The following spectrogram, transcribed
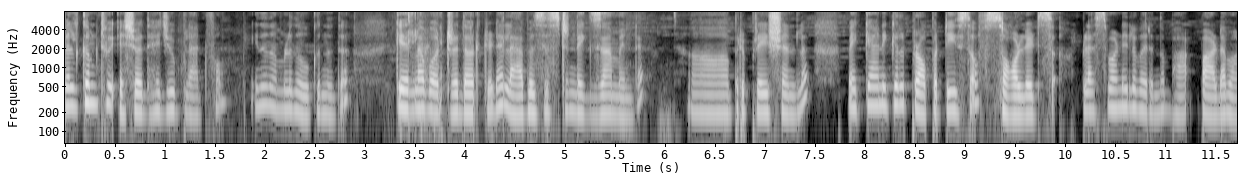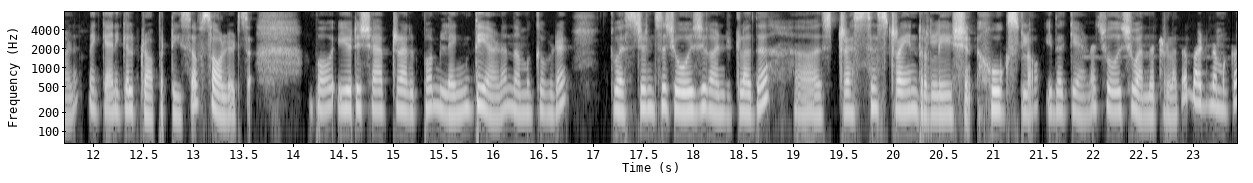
വെൽക്കം ടു യശോദ് ഹെജു പ്ലാറ്റ്ഫോം ഇന്ന് നമ്മൾ നോക്കുന്നത് കേരള വാട്ടർ അതോറിറ്റിയുടെ ലാബ് അസിസ്റ്റൻ്റ് എക്സാമിൻ്റെ പ്രിപ്പറേഷനിൽ mechanical properties of solids plus വണ്ണിൽ വരുന്ന പാഠമാണ് മെക്കാനിക്കൽ പ്രോപ്പർട്ടീസ് ഓഫ് സോളിഡ്സ് അപ്പോൾ ഈ ഒരു ചാപ്റ്റർ അല്പം ലെങ്തിയാണ് നമുക്കിവിടെ ക്വസ്റ്റ്യൻസ് ചോദിച്ചു കണ്ടിട്ടുള്ളത് stress strain relation Hooke's law ഇതൊക്കെയാണ് ചോദിച്ചു വന്നിട്ടുള്ളത് ബട്ട് നമുക്ക്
